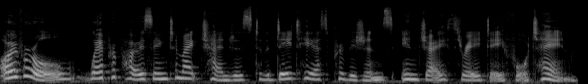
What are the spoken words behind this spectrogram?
Overall, we're proposing to make changes to the DTS provisions in J3D14.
